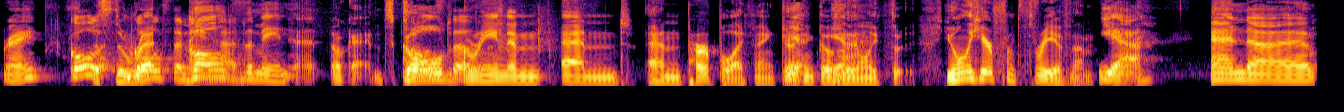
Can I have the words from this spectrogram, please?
right? Gold. It's the red- Gold's the main Gold's head. the main head. Okay. It's gold, Gold's the- green, and and and purple. I think. I think those are the only. Th- you only hear from three of them. Yeah, and uh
